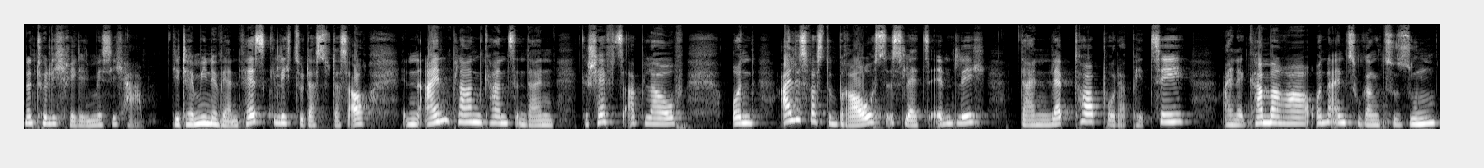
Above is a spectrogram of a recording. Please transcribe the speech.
natürlich regelmäßig haben. Die Termine werden festgelegt, sodass du das auch in einplanen kannst, in deinen Geschäftsablauf. Und alles, was du brauchst, ist letztendlich dein Laptop oder PC, eine Kamera und einen Zugang zu Zoom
